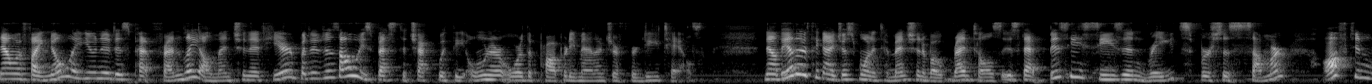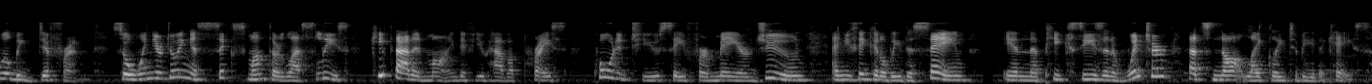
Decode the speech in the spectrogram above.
Now, if I know a unit is pet friendly, I'll mention it here, but it is always best to check with the owner or the property manager for details. Now, the other thing I just wanted to mention about rentals is that busy season rates versus summer often will be different. So when you're doing a six month or less lease, keep that in mind if you have a price quoted to you, say for May or June, and you think it'll be the same in the peak season of winter, that's not likely to be the case.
